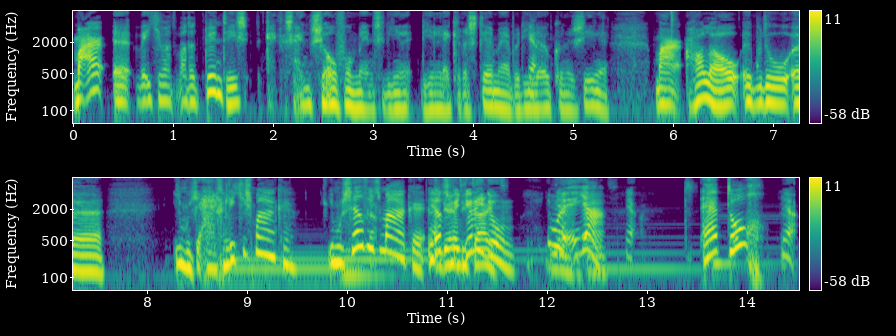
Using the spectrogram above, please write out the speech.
Maar eh, weet je wat, wat het punt is? Kijk, er zijn zoveel mensen die, een- die een lekkere stem hebben, die Ja. leuk kunnen zingen. Maar hallo, ik bedoel, eh, je moet je eigen liedjes maken. Je moet zelf iets maken. En dat is wat jullie doen. Je moet, ja, Ja. hè, toch? ja.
